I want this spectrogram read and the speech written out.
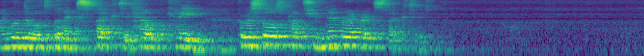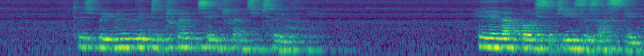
I wonder what unexpected help came from a source perhaps you never ever expected. As we move into 2022, hear that voice of Jesus asking,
